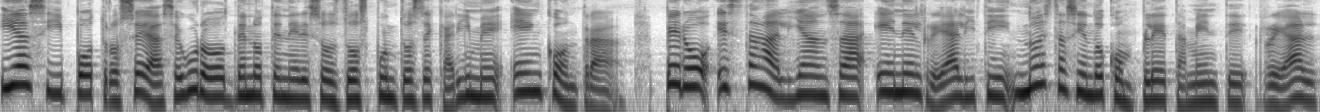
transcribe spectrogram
y así Potro se aseguró de no tener esos dos puntos de Karime en contra. Pero esta alianza en el reality no está siendo completamente real,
